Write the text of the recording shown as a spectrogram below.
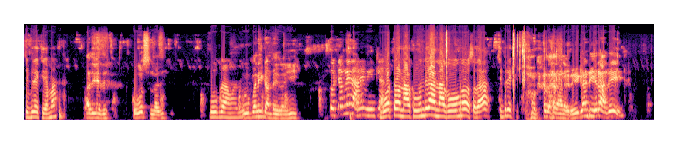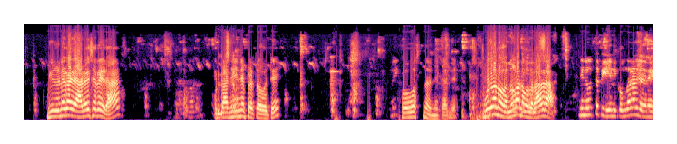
చిబిరేకి ఏమా? అది అది. కొవ్వొస్తుంది అది. ఊపిరామది ఊపని కంట ఈ. గొట్టం నాకు ఉందిగా నాకు ఓంగా వస్తుందా? చిబిరేకి రేగంటి ఇయరా అదే గిరినగా ఆడేసరేడా? దాన్ని నేనే పెడతా ఒకటి. వస్తున్నాడు నీకు అది. ఊదరాను నువ్వన్నా ఊద రాదురా. నేను ఉత్తపి నీకు ఉంగరాలు కదనే.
